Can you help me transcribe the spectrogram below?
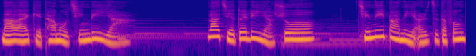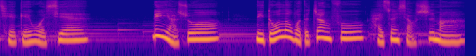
拿来给他母亲利亚。拉结对利亚说：“请你把你儿子的蜂茄给我些。”利亚说：“你夺了我的丈夫，还算小事吗？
